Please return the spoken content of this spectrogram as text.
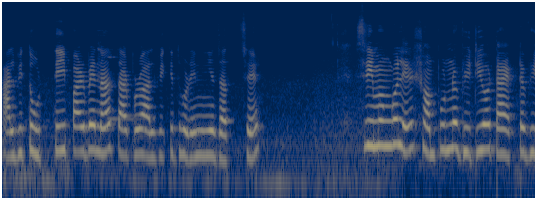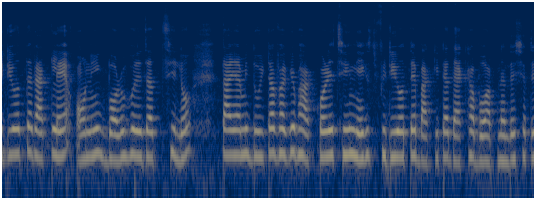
আলভি তো উঠতেই পারবে না, তারপরও আলভিকে ধরে নিয়ে যাচ্ছে। শ্রীমঙ্গলের সম্পূর্ণ ভিডিওটা একটা ভিডিওতে রাখলে অনেক বড় হয়ে যাচ্ছিল। তাই আমি দুইটা ভাগে ভাগ করেছি। নেক্সট ভিডিওতে বাকিটা দেখাবো, আপনাদের সাথে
